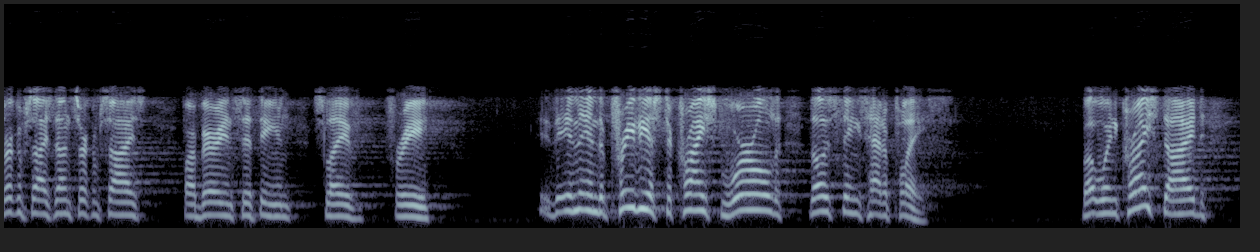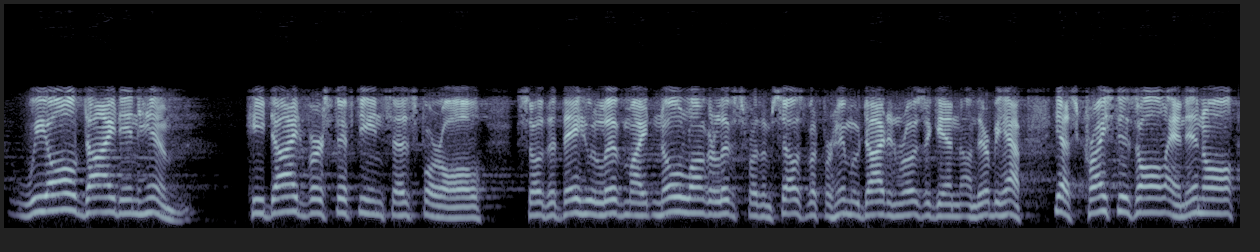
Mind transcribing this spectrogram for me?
circumcised, uncircumcised, barbarian, Scythian, slave, free. In, in the previous to Christ world, those things had a place. But when Christ died, we all died in him. He died, verse 15 says, for all, so that they who live might no longer live for themselves, but for him who died and rose again on their behalf. Yes, Christ is all and in all.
